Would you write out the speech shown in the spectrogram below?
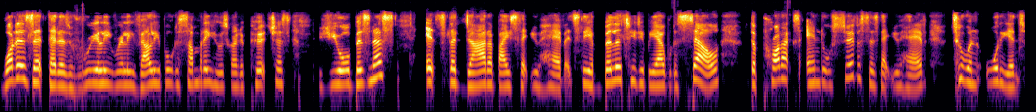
what is it that is really, really valuable to somebody who is going to purchase your business? It's the database that you have. It's the ability to be able to sell the products and or services that you have to an audience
